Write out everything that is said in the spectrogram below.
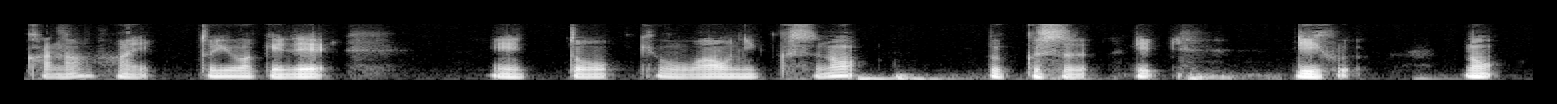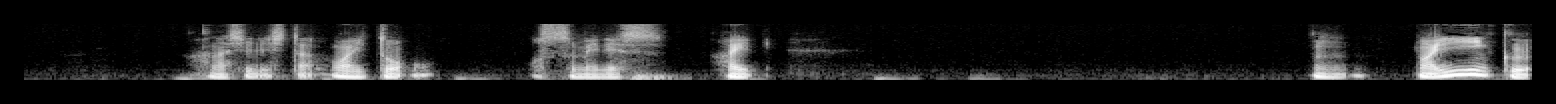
かな？はい。というわけで、えー、っと、今日はオニックスのブックスリリーフの話でした。割とおすすめです。はい。うん。まあ、e インク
